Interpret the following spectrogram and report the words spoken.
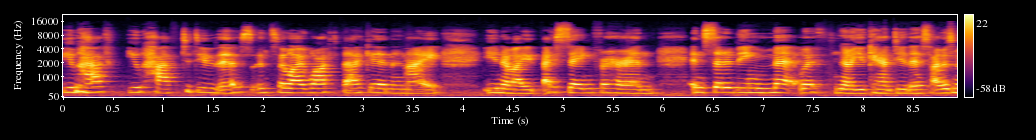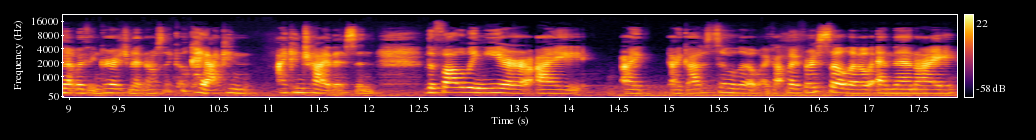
You have you have to do this, and so I walked back in, and I, you know, I, I sang for her, and instead of being met with no, you can't do this, I was met with encouragement, and I was like, okay, I can I can try this. And the following year, I I I got a solo. I got my first solo, and then I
